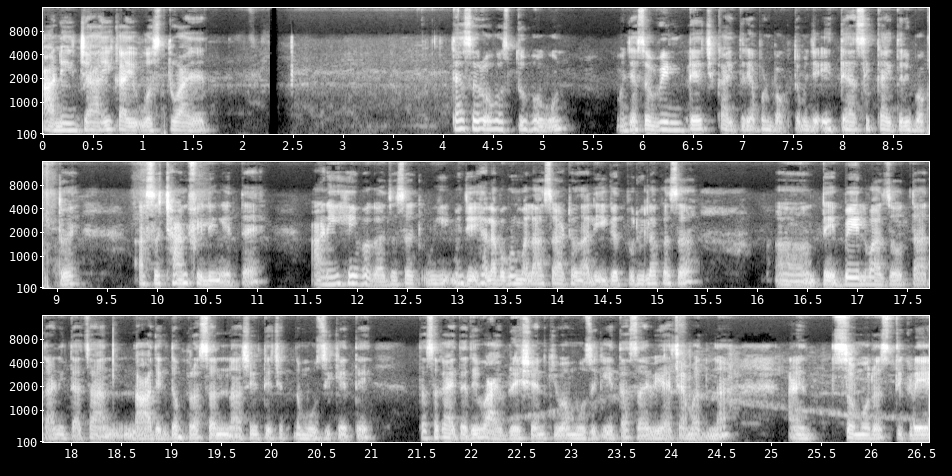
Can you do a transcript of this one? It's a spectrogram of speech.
आणि ज्याही काही वस्तू आहेत त्या सर्व वस्तू बघून म्हणजे असं विंटेज काहीतरी आपण बघतो म्हणजे ऐतिहासिक काहीतरी बघतो आहे असं छान फिलिंग येतं आहे आणि हे बघा जसं की म्हणजे ह्याला बघून मला असं आठवण आली इगतपुरीला कसं ते बेल वाजवतात आणि त्याचा नाद एकदम प्रसन्न अशी त्याच्यातनं म्युझिक येते. तसं काहीतरी व्हायब्रेशन किंवा म्युझिक येत असावी याच्यामधनं. आणि समोरच तिकडे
